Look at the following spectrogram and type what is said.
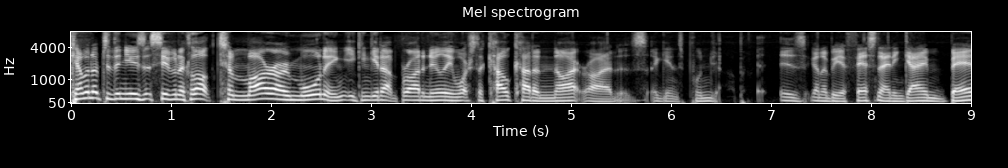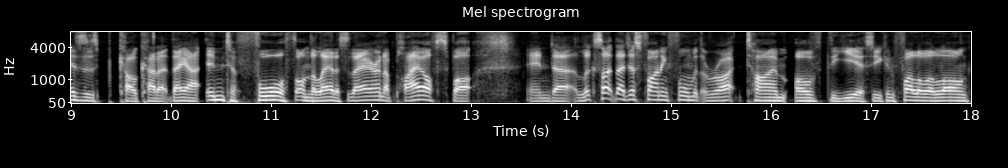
Coming up to the news at 7 o'clock tomorrow morning, you can get up bright and early and watch the Calcutta Knight Riders against Punjab. Is going to be a fascinating game. Baz's Calcutta, they are into fourth on the ladder, so they are in a playoff spot. And uh, it looks like they're just finding form at the right time of the year. So you can follow along,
